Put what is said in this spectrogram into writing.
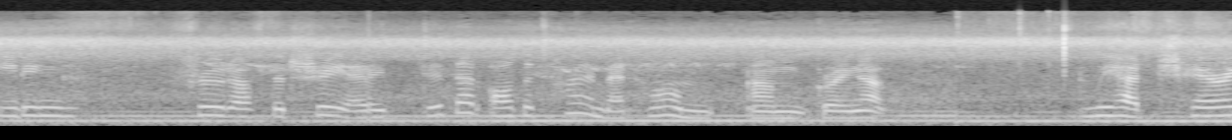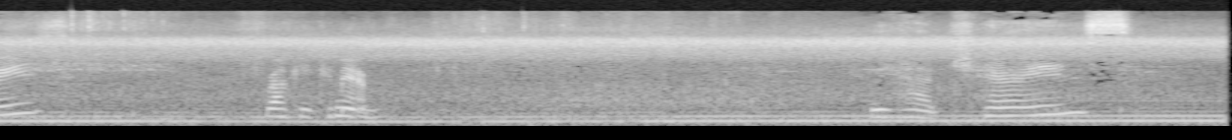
Eating fruit off the tree. I did that all the time at home um, growing up. We had cherries. Rocky, come here. We had cherries.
